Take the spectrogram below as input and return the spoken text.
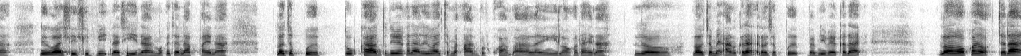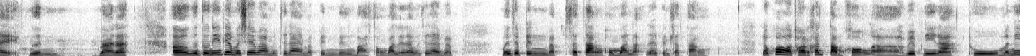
นะ140 วินาทีนะ มันก็จะนับไปนะ เราจะเปิดตรงค้างตรงนี้ไว้ก็ได้หรือว่าจะมาอ่านบทความอ่านอะไรอย่างนี้เราก็ได้นะ เราเราจะไม่อ่านก็ได้ เราจะเปิดแบบนี้ไว้ก็ได้ แล้วเราก็จะได้เงินมานะ เงินตรงนี้เนี่ยไม่ใช่ว่ามันจะได้มาเป็นหนึ่งบาทสองบาทเลยนะมันจะได้แบบเหมือนจะเป็นแบบสตังค์ของมันอะได้เป็นสตังค์แล้วก็ถอนขั้นต่ำของเว็บนี้นะ To Money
